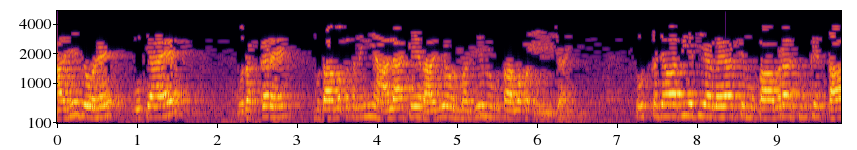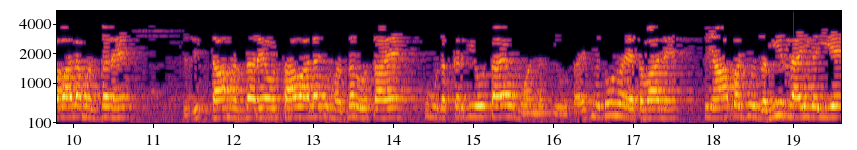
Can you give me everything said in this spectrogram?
راجے جو ہے، وہ کیا ہے؟ مذکر ہے۔ مطابقت نہیں ہے، حالانکہ راجے اور مرجے میں مطابقت ہونی چاہیے۔ تو اس کا جواب یہ دیا گیا کہ مقابلہ چونکہ تا والا مزدر ہے تا مزدر ہے اور تا والا جو مزدر ہوتا ہے، وہ مذکر بھی ہوتا ہے اور مہنت بھی ہوتا ہے۔ اس میں دونوں اعتماد ہیں۔ تو یہاں پر جو ضمیر لائی گئی ہے،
